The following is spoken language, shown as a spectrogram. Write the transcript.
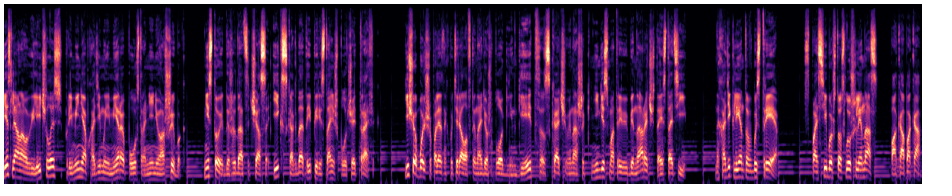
Если она увеличилась, прими необходимые меры по устранению ошибок. Не стоит дожидаться часа X, когда ты перестанешь получать трафик. Еще больше полезных материалов ты найдешь в блоге InGate, скачивай наши книги, смотри вебинары, читай статьи. Находи клиентов быстрее. Спасибо, что слушали нас. Пока-пока.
